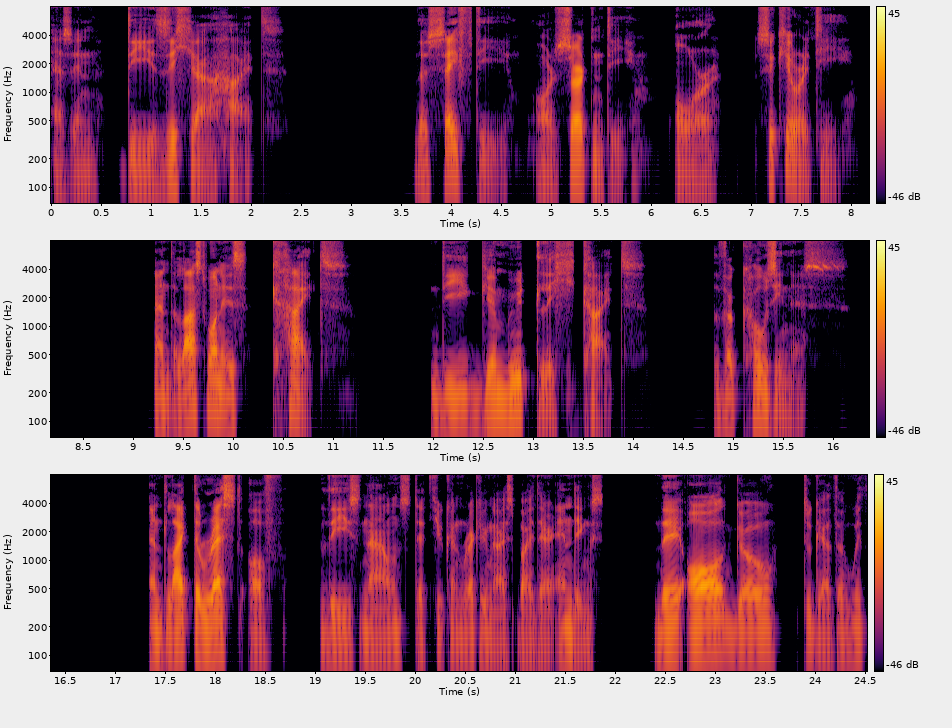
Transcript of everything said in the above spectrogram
as in die Sicherheit, the safety or certainty or security. And the last one is Keit, die Gemütlichkeit, the coziness. And like the rest of these nouns that you can recognize by their endings, they all go together with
